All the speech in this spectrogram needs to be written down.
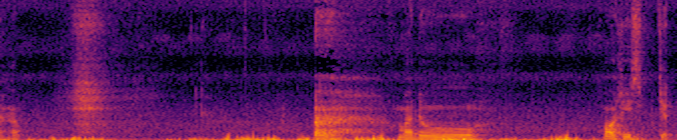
นะครับ มาดูข้อที่ 17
